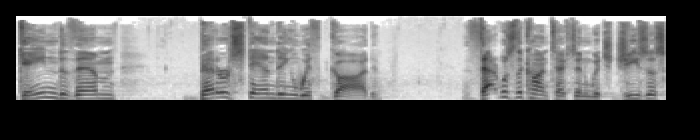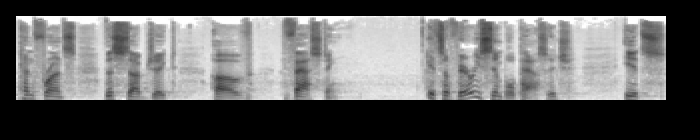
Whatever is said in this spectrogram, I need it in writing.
gained them better standing with God. That was the context in which Jesus confronts the subject of fasting. It's a very simple passage. It's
